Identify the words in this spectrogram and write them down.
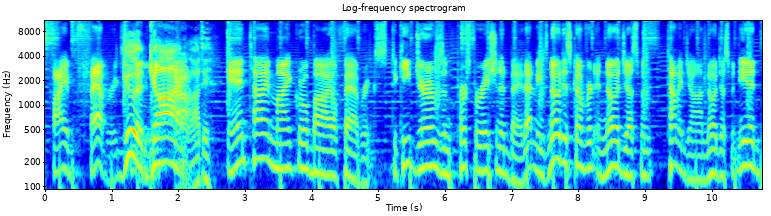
fib fabrics. Good God. Antimicrobial fabrics to keep germs and perspiration at bay. That means no discomfort and no adjustment. Tommy John, no adjustment needed.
